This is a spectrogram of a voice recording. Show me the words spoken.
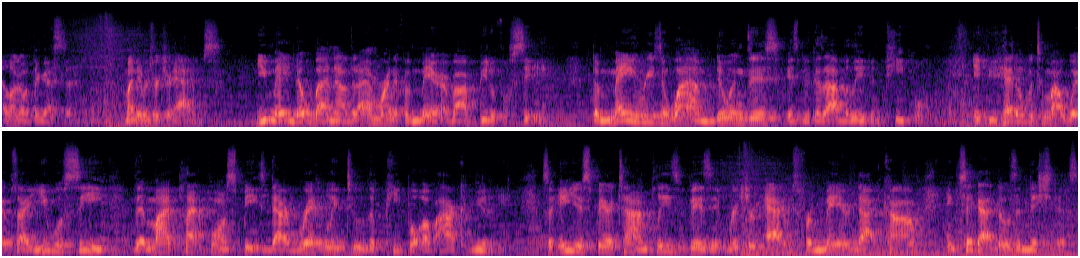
Hello, North Augusta. My name is Richard Adams. You may know by now that I am running for mayor of our beautiful city. The main reason why I'm doing this is because I believe in people. If you head over to my website, you will see that my platform speaks directly to the people of our community. So in your spare time, please visit richardadamsformayor.com and check out those initiatives.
